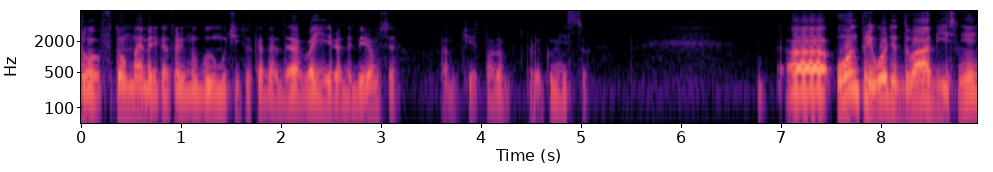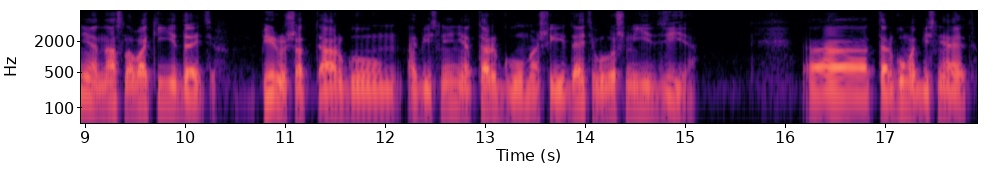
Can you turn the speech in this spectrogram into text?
то, в том маймере, который мы будем учить, вот когда до Ваера доберемся, там через пару-тройку месяцев, э, он приводит два объяснения на слова киедайтев. Пируша таргум, объяснение таргума, шиедайте вулошен едия. Э, Таргум объясняет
